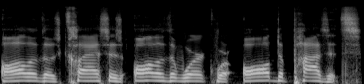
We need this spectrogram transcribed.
all of those classes, all of the work were all deposits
